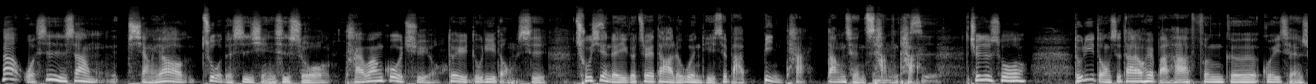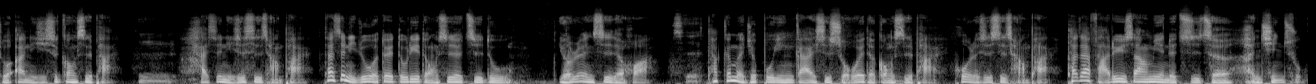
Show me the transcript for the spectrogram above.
那我事实上想要做的事情是说，台湾过去哦，对于独立董事出现的一个最大的问题是把病态当成常态，是。就是说，独立董事大家会把它分割归成说啊，你是公司派，嗯。还是你是市场派？但是你如果对独立董事的制度有认识的话，是。他根本就不应该是所谓的公司派或者是市场派，他在法律上面的职责很清楚。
